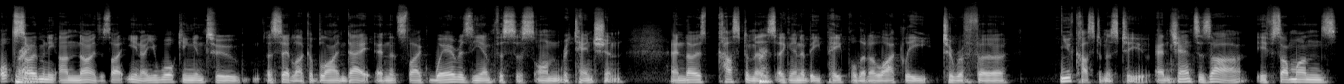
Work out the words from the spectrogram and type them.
Right. So many unknowns. It's like, you know, you're walking into, I said, like a blind date, and it's like, where is the emphasis on retention? And those customers right. are going to be people that are likely to refer new customers to you. And chances are, if someone's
